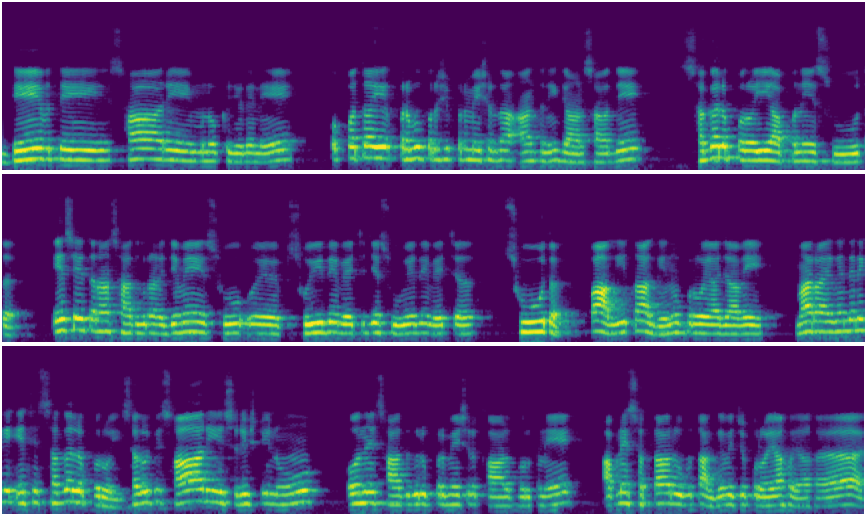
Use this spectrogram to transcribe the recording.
ਦੇਵਤੇ ਸਾਰੇ ਮਨੁੱਖ ਜਿਹੜੇ ਨੇ, ਉਹ ਪਤਾ ਹੀ ਪ੍ਰਭੂ ਪਰਸ਼ ਪਰਮੇਸ਼ਰ ਦਾ ਅੰਤ ਨਹੀਂ ਜਾਣ ਸਕਦੇ। ਸਗਲ ਪਰੋਈ ਆਪਣੇ ਸੂਤ। ਇਸੇ ਤਰ੍ਹਾਂ ਸਤਿਗੁਰਾਂ ਨੇ ਜਿਵੇਂ ਸੂਈ ਦੇ ਵਿੱਚ, ਜੇ ਸੂਏ ਦੇ ਵਿੱਚ ਸੂਤ ਭਾਵੀ ਧਾਗੇ ਨੂੰ ਪਰੋਇਆ ਜਾਵੇ, ਮਹਾਰਾਜ ਕਹਿੰਦੇ ਨੇ ਕਿ ਇੱਥੇ ਸਗਲ ਪਰੋਈ, ਸਗਲ ਵੀ ਸਾਰੀ ਸ੍ਰਿਸ਼ਟੀ ਨੂੰ ਉਹਨੇ ਸਤਿਗੁਰੂ ਪਰਮੇਸ਼ਰ ਕਾਲ ਪੁਰਖ ਨੇ ਆਪਣੇ ਸੱਤਾ ਰੂਪ ਧਾਗੇ ਵਿੱਚ ਪਰੋਇਆ ਹੋਇਆ ਹੈ।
